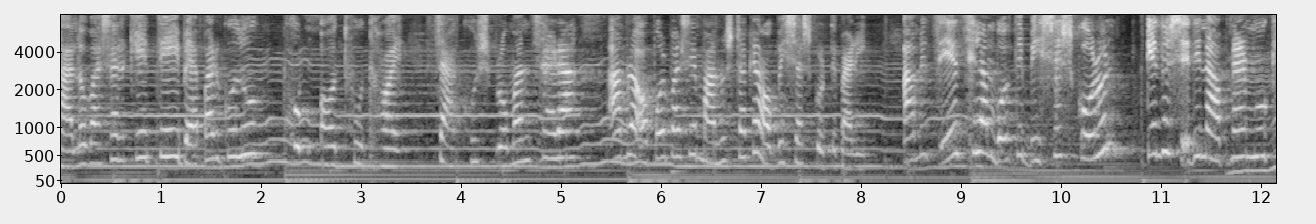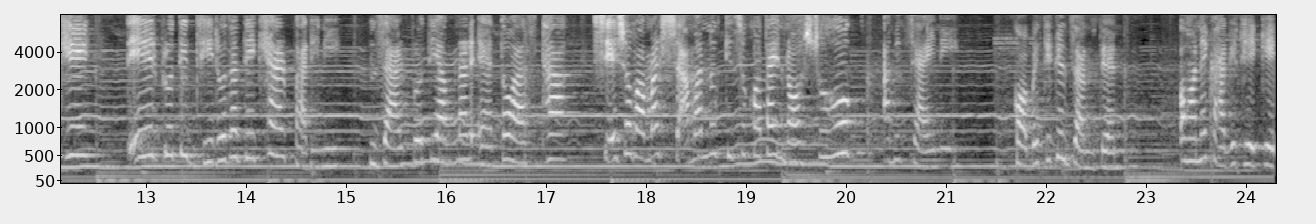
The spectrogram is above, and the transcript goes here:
ভালোবাসার ক্ষেত্রে এই ব্যাপারগুলো খুব অদ্ভুত হয়। চাক্ষুষ প্রমাণ ছাড়া আমরা অপর পাশের মানুষটাকে অবিশ্বাস করতে পারি। আমি চেয়েছিলাম বলতে বিশ্বাস করুন, কিন্তু সেদিন আপনার মুখে এর প্রতি দৃঢ়তা দেখে আর পারিনি। যার প্রতি আপনার এত আস্থা সেসব আমার সামান্য কিছু কথাই নষ্ট হোক, আমি চাইনি। কবে থেকে জানতেন? অনেক আগে থেকে।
